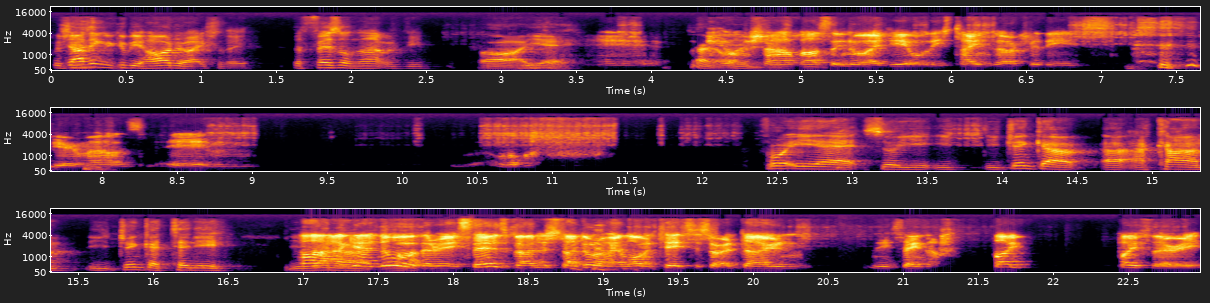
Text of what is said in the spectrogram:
which I think it could be harder actually. The fizzle on that would be. Oh yeah, uh, Turn it on, gosh, I have absolutely no idea what these times are for these beer miles. Um, oh, forty. Uh, so you, you you drink a, a a can, you drink a tinny. You well, run I, a- I know what the race is, but I just I don't know how long it takes to sort of down these things. Ah, Five, five thirty.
